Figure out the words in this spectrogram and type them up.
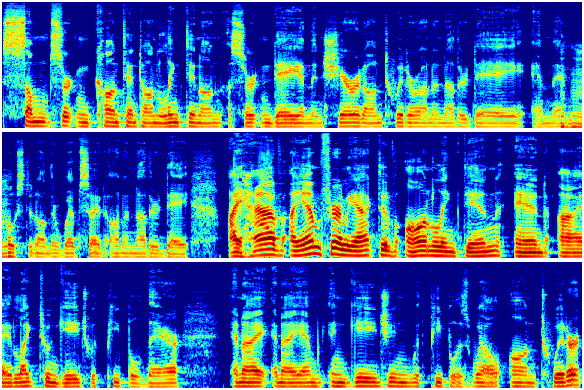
some certain content on LinkedIn on a certain day and then share it on Twitter on another day and then mm-hmm. post it on their website on another day. I have I am fairly active on LinkedIn and I like to engage with people there and I and I am engaging with people as well on Twitter.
